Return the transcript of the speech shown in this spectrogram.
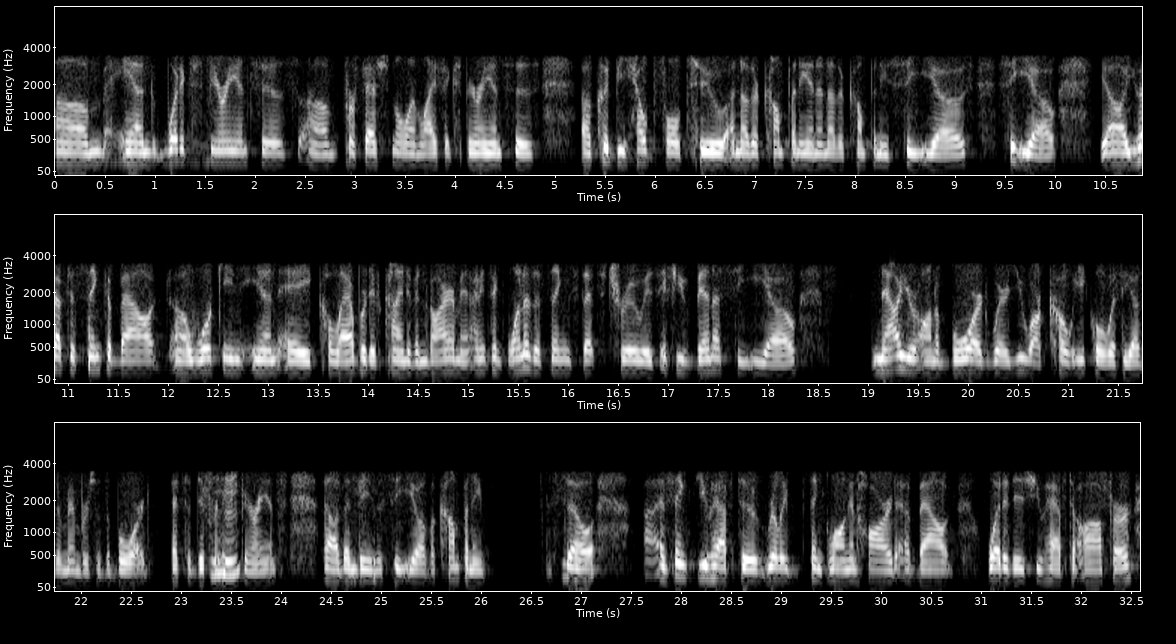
um, and what experiences, um, professional and life experiences, uh, could be helpful to another company and another company's CEOs. CEO, uh, you have to think about uh, working in a collaborative kind of environment. I mean, I think one of the things that's true is if you've been a CEO, now you're on a board where you are co-equal with the other members of the board. That's a different mm-hmm. experience uh, than being the CEO of a company. So I think you have to really think long and hard about what it is you have to offer.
